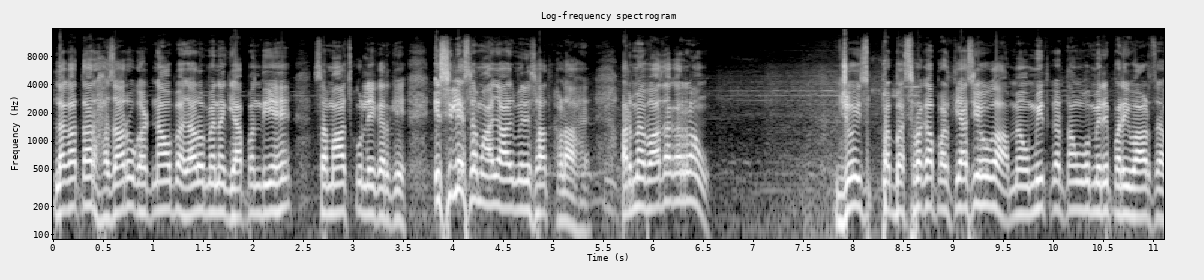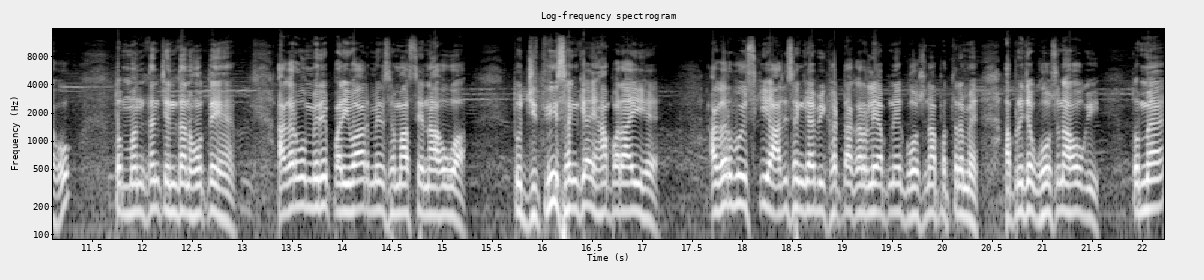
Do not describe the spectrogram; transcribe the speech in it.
लगातार हज़ारों घटनाओं पर हज़ारों मैंने ज्ञापन दिए हैं समाज को लेकर के। इसलिए समाज आज मेरे साथ खड़ा है। और मैं वादा कर रहा हूँ, जो इस बसपा का प्रत्याशी होगा, मैं उम्मीद करता हूँ वो मेरे परिवार से हो तो मंथन चिंतन होते हैं। अगर वो मेरे परिवार, मेरे समाज से ना हुआ तो जितनी संख्या यहाँ पर आई है अगर वो इसकी आधी संख्या भी इकट्ठा कर ले अपने घोषणा पत्र में अपनी जब घोषणा होगी तो मैं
